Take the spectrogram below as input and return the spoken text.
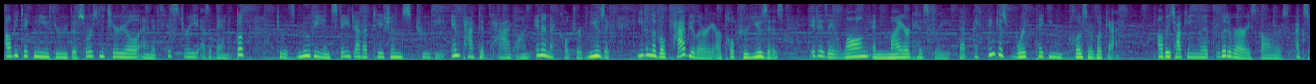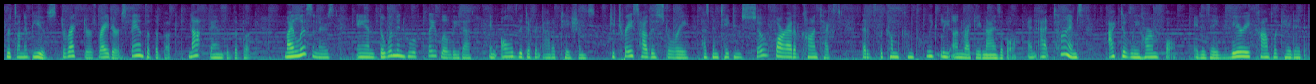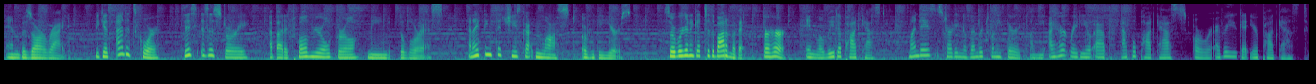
I'll be taking you through the source material and its history as a banned book, to its movie and stage adaptations, to the impact it's had on internet culture, music, even the vocabulary our culture uses. It is a long and mired history that I think is worth taking a closer look at. I'll be talking with literary scholars, experts on abuse, directors, writers, fans of the book, not fans of the book, my listeners, and the women who have played Lolita in all of the different adaptations to trace how this story has been taken so far out of context that it's become completely unrecognizable and at times actively harmful. It is a very complicated and bizarre ride. Because at its core, this is a story about a 12 year old girl named Dolores. And I think that she's gotten lost over the years. So we're going to get to the bottom of it for her in Lolita Podcast. Mondays starting November 23rd on the iHeartRadio app, Apple Podcasts, or wherever you get your podcasts.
